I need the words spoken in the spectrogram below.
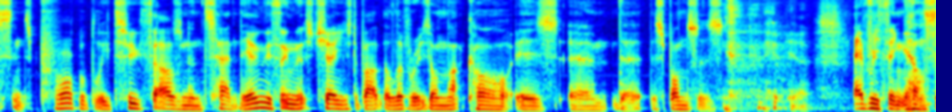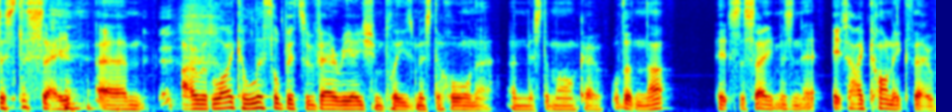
since probably 2010. The only thing that's changed about the liveries on that car is um, the the sponsors. yeah. Everything else is the same. Um, I would like a little bit of variation, please, Mr. Horner and Mr. Marko. Other than that, it's the same, isn't it? It's iconic, though.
